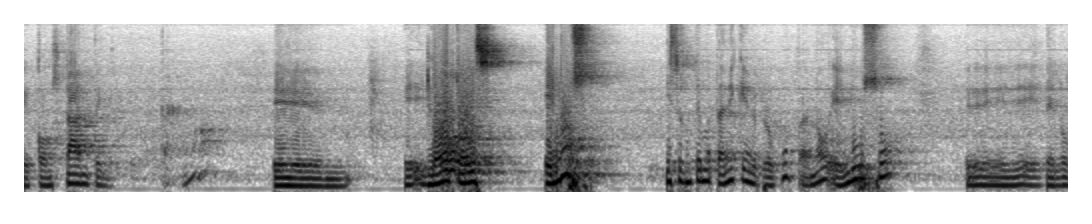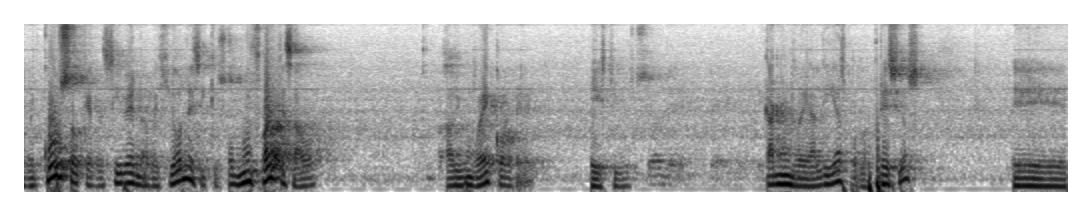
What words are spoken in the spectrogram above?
eh, constante. ¿no? Eh, y lo otro es el uso. Ese es un tema también que me preocupa, ¿no? El uso eh, de los recursos que reciben las regiones y que son muy fuertes ahora. Hay un récord de, distribución de, de, carne en realías por los precios. Eh,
